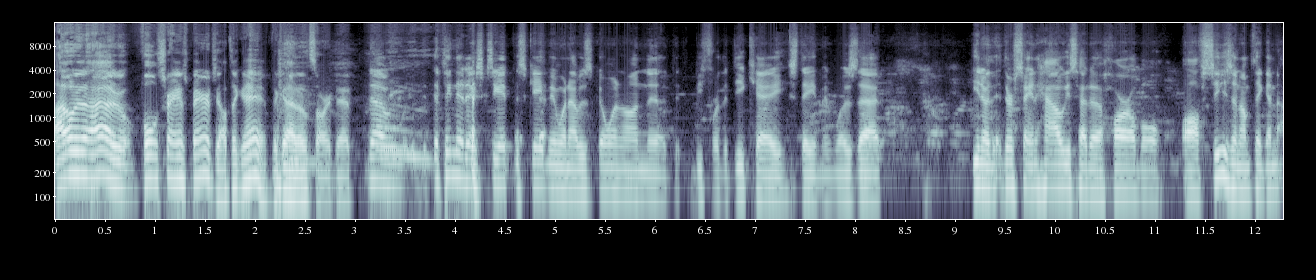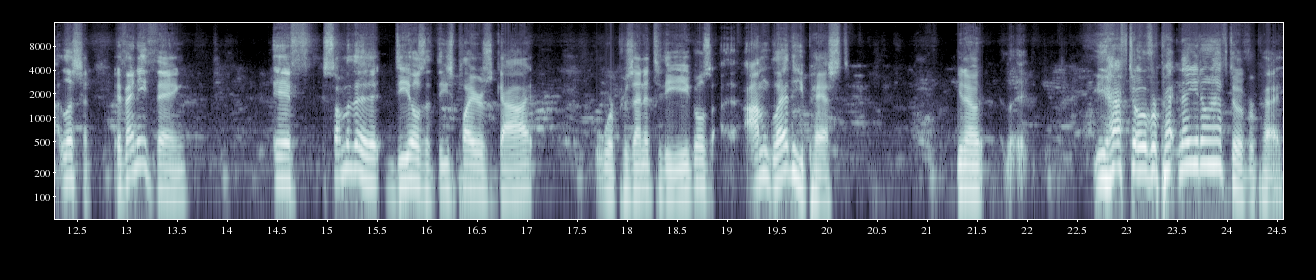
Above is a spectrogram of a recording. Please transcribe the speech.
I don't know. Full transparency. I'll take a half. Again, I'm sorry, Dad. No, the thing that escaped escaped me when I was going on the before the DK statement was that you know they're saying Howie's had a horrible off season. I'm thinking, listen, if anything, if some of the deals that these players got were presented to the Eagles, I'm glad he passed. You know, you have to overpay. No, you don't have to overpay.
